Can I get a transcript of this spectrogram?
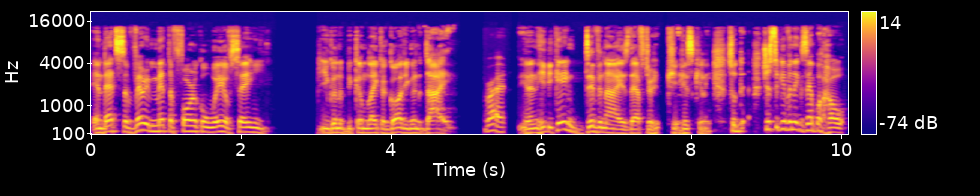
And that's a very metaphorical way of saying you're going to become like a god, you're going to die. Right. And he became divinized after his killing. So, th- just to give an example how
